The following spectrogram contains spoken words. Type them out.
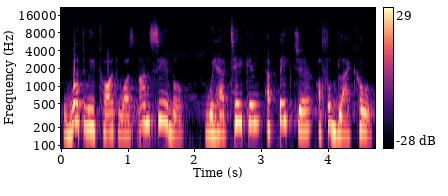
what we thought was unseeable we have taken a picture of a black hole.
